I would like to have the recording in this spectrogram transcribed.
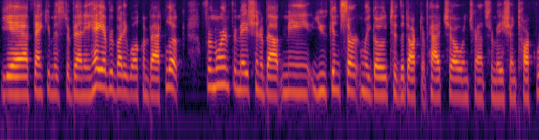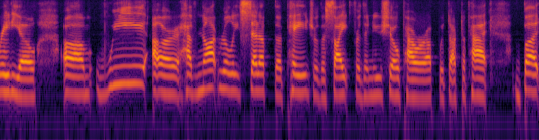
Yeah, thank you, Mr. Benny. Hey, everybody, welcome back. Look, for more information about me, you can certainly go to the Dr. Pat Show and Transformation Talk Radio. Um, we are, have not really set up the page or the site for the new show, Power Up with Dr. Pat, but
